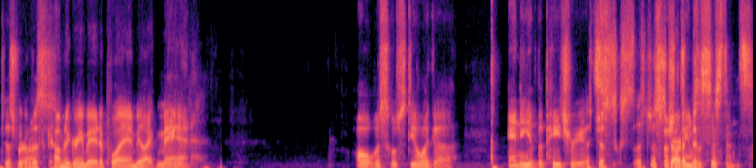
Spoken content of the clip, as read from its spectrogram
Just for People us. just come to Green Bay to play and be like, "Man, oh, let's go steal like a any of the Patriots. let's just let's just special start at teams the assistants.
